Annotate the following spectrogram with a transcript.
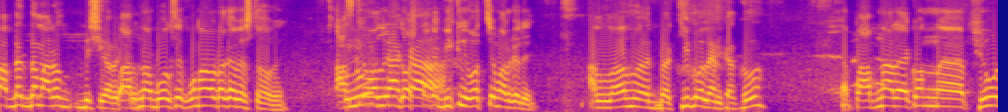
পাবনার দাম আরও বেশি হবে। আপনার বলছে পনেরো টাকা বেচতে হবে। আজকে 15 অলরেডি দশ টাকা। বিক্রি হচ্ছে মার্কেটে আল্লাহ একবার কি বলেন কাকু? আপনার এখন ফিউর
